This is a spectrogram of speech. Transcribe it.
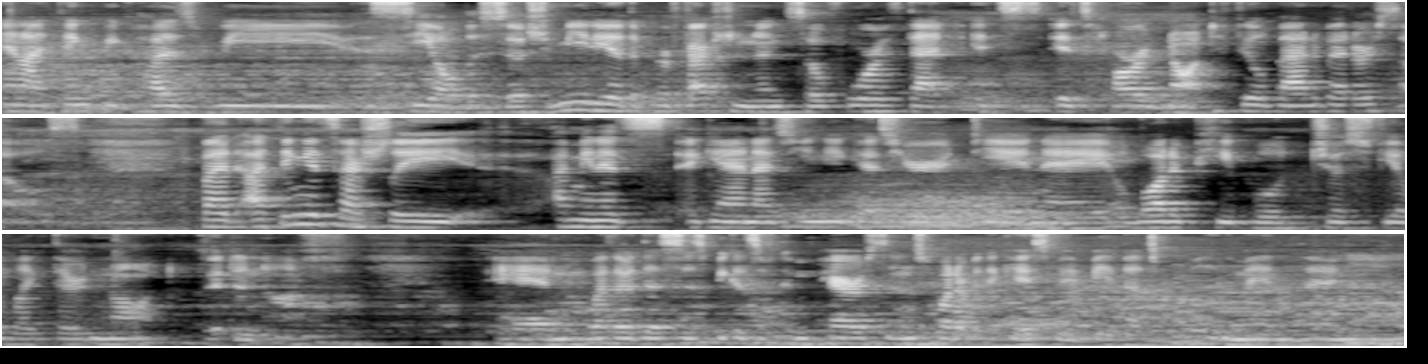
And I think because we see all the social media, the perfection, and so forth, that it's it's hard not to feel bad about ourselves. But I think it's actually. I mean, it's again as unique as your DNA. A lot of people just feel like they're not good enough. And whether this is because of comparisons, whatever the case may be, that's probably the main thing.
